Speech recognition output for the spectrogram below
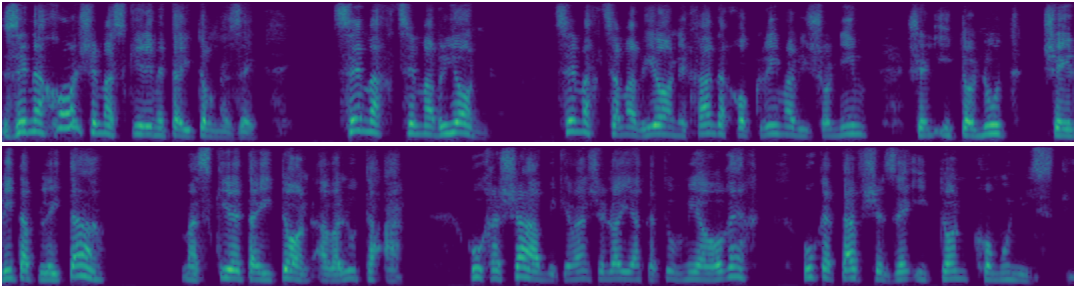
זה נכון שמזכירים את העיתון הזה. צמח צמריון, צמח צמריון, אחד החוקרים הראשונים של עיתונות שארית הפליטה, מזכיר את העיתון, אבל הוא טעה. הוא חשב, מכיוון שלא היה כתוב מי העורך, הוא כתב שזה עיתון קומוניסטי.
